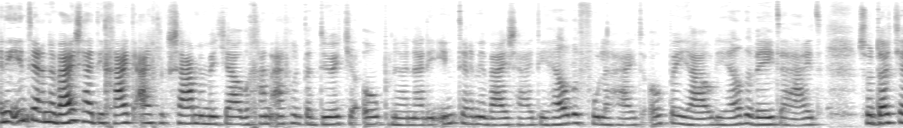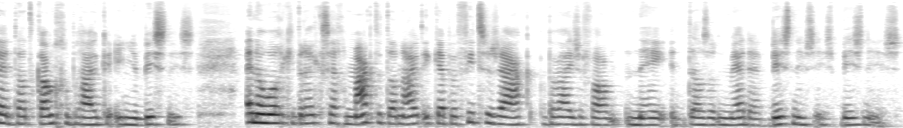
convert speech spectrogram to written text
En die interne wijsheid, die ga ik eigenlijk samen met jou. We gaan eigenlijk dat deurtje openen naar die interne wijsheid, die heldervoelenheid, ook bij jou, die helderwetenheid, zodat jij dat kan gebruiken in je business. En dan hoor ik je direct zeggen, maakt het dan uit, ik heb een fietsenzaak, bewijzen van, nee, it doesn't matter, business is business.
